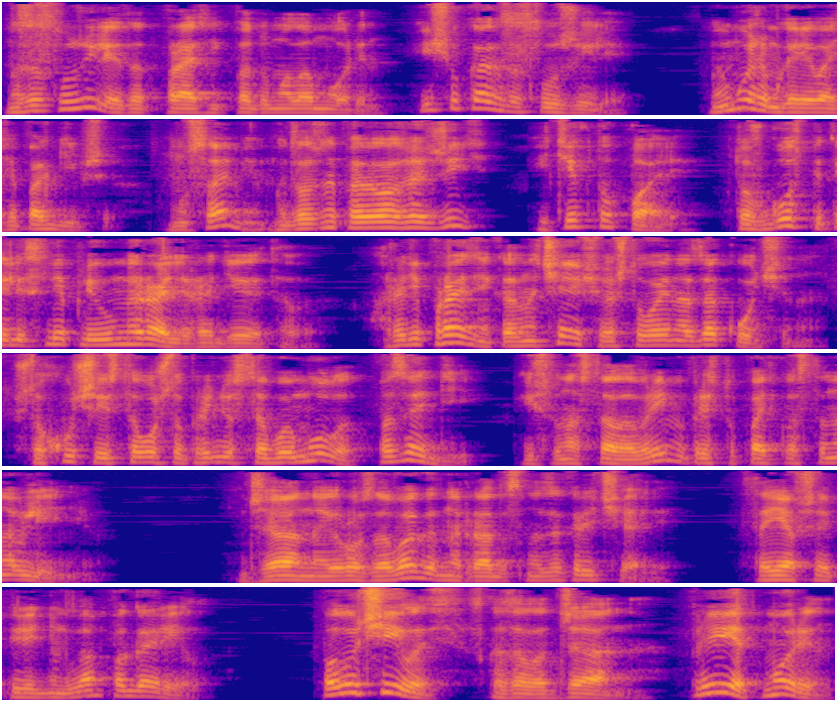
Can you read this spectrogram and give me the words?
«Мы заслужили этот праздник», – подумала Морин. «Еще как заслужили. Мы можем горевать о погибших, но сами мы должны продолжать жить. И те, кто пали, кто в госпитале слепли и умирали ради этого. Ради праздника, означающего, что война закончена, что худшее из того, что принес с собой молот, позади, и что настало время приступать к восстановлению». Джоанна и Роза Вагонер радостно закричали. Стоявшая перед ним лампа горела. «Получилось!» – сказала Джоанна. «Привет, Морин!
